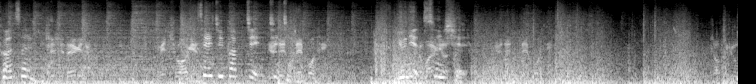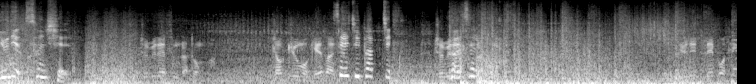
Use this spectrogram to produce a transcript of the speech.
건설합니다. 지시 대기 중. 위치 확인. 새 집합지 유닛 지정. 리포팅. 유닛 발견. 손실. 유닛 리포팅. 적 규모 유닛 계산. 손실. 준비됐습니다, 동무. 적 규모 계산. 새 집합지 준비됐습니다. 건설합니다. 유닛 리포팅.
